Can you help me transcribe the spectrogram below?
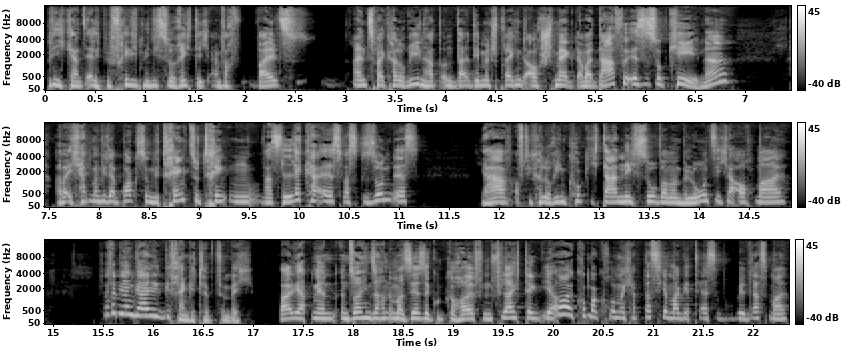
bin ich ganz ehrlich, befriedigt mich nicht so richtig, einfach weil es ein, zwei Kalorien hat und dementsprechend auch schmeckt. Aber dafür ist es okay, ne? Aber ich habe mal wieder Bock, so ein Getränk zu trinken, was lecker ist, was gesund ist ja, auf die Kalorien gucke ich da nicht so, weil man belohnt sich ja auch mal. Vielleicht habt ihr einen geilen Getränketipp für mich. Weil ihr habt mir in, solchen Sachen immer sehr, sehr gut geholfen. Vielleicht denkt ihr, oh, guck mal, Krömer, ich habe das hier mal getestet, probiert das mal.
